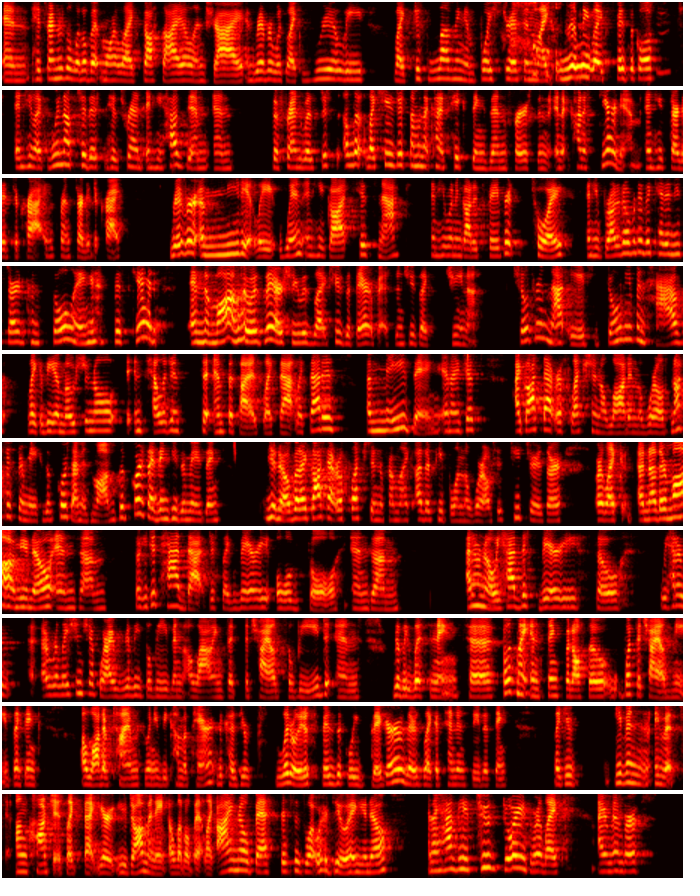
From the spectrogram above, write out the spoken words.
And his friend was a little bit more like docile and shy. And river was like really like just loving and boisterous and like really like physical. And he like went up to this his friend and he hugged him. And the friend was just a little like he's just someone that kind of takes things in first and, and it kind of scared him and he started to cry. His friend started to cry. River immediately went and he got his snack and he went and got his favorite toy and he brought it over to the kid and he started consoling this kid. And the mom who was there she was like she was a therapist and she's like gina children that age don't even have like the emotional intelligence to empathize like that. Like that is amazing. And I just, I got that reflection a lot in the world, not just for me, because of course I'm his mom. So of course I think he's amazing, you know, but I got that reflection from like other people in the world, his teachers or, or like another mom, you know, and, um, so he just had that just like very old soul. And, um, I don't know, we had this very, so we had a, a relationship where I really believe in allowing the, the child to lead and really listening to both my instincts, but also what the child needs. I think a lot of times when you become a parent, because you're literally just physically bigger, there's like a tendency to think like you even if it's unconscious like that you're you dominate a little bit. Like i know best. This is what we're doing you know? And i have these two stories where like i remember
